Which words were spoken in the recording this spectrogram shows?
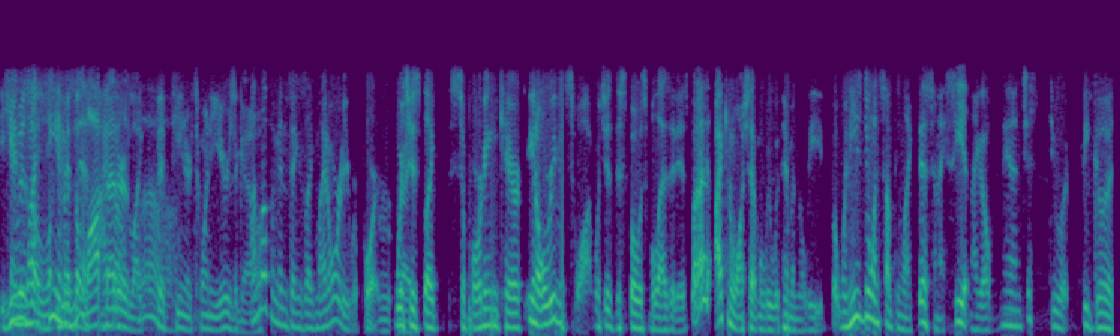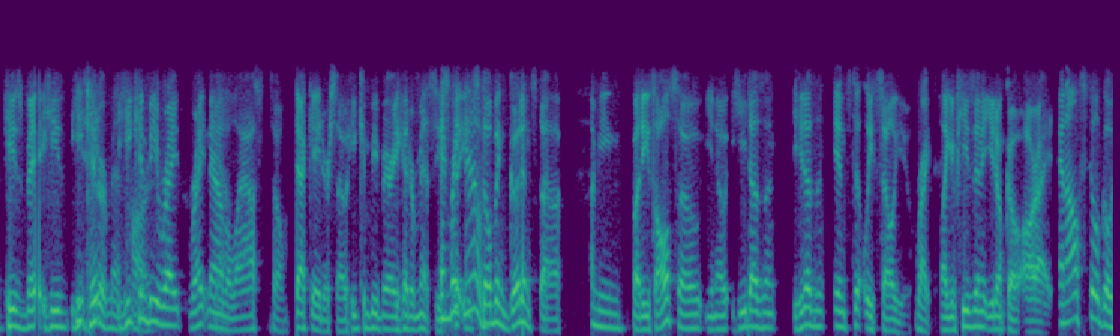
he And was a, I lo- see he was a this, lot better go, like "Oh." 15 or 20 years ago. I love him in things like Minority Report, which Right. is like supporting character, you know, or even SWAT, which is disposable as it is. But I, I can watch that movie with him in the lead. But when he's doing something like this, and I see it, and I go, man, just do it, be good. He's ve- he's he He's hit can- or miss He can be right right now Yeah. the last So decade or so. He can be very hit or miss. He's, And right sti- he's still been good and stuff, I mean, but he's also you know he doesn't he doesn't instantly sell you. right. Like if he's in it, you don't go all right. and I'll still go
